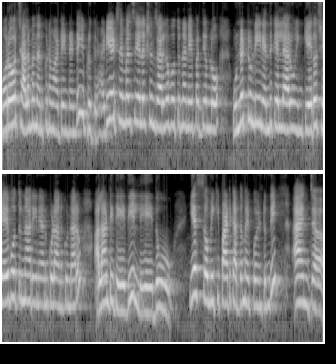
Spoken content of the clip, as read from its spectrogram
మోరోవర్ uh, చాలామంది అనుకున్న మాట ఏంటంటే ఇప్పుడు గ్రాడ్యుయేట్స్ ఎమ్మెల్సీ ఎలక్షన్ జరగబోతున్న నేపథ్యంలో ఉన్నట్టుండి ఈయన ఎందుకు వెళ్ళారు ఇంకేదో చేయబోతున్నారు ఈయన అని కూడా అనుకున్నారు. అలాంటిది ఏదీ లేదు. ఎస్ సో మీకు ఈ పాటకి అర్థమైపోయి ఉంటుంది. అండ్ uh,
